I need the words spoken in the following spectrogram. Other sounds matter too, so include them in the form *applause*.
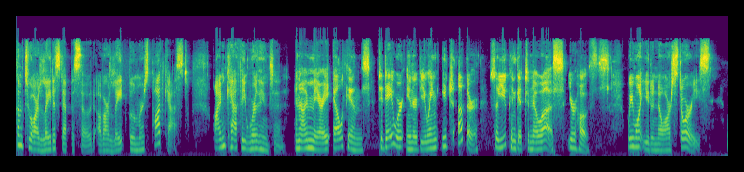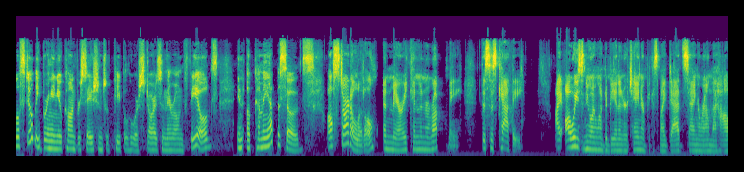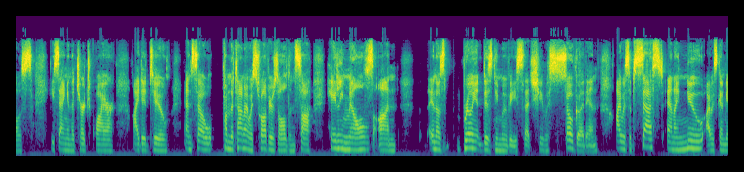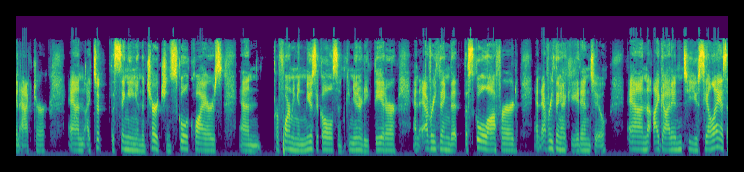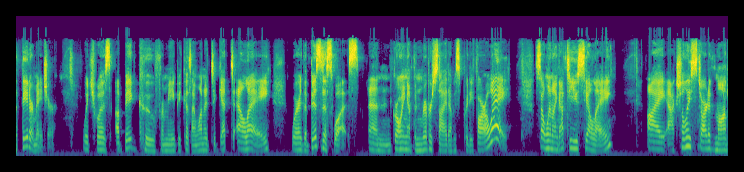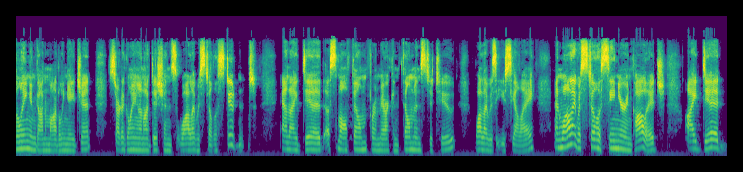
Welcome to our latest episode of our Late Boomers podcast. I'm Cathy Worthington. And I'm Merry Elkins. Today we're interviewing each other so you can get to know us, your hosts. We want you to know our stories. We'll still be bringing you conversations with people who are stars in their own fields in upcoming episodes. I'll start a little, and Merry can interrupt me. This is Cathy. I always knew I wanted to be an entertainer because my dad sang around the house. He sang in the church choir. I did too. And so from the time I was 12 years old and saw Hayley Mills on in those brilliant Disney movies that she was so good in, I was obsessed and I knew I was going to be an actor. And I took the singing in the church and school choirs and performing in musicals and community theater and everything that the school offered and everything I could get into. And I got into UCLA as a theater major, which was a big coup for me because I wanted to get to LA where the business was. And growing up in Riverside, I was pretty far away. So when I got to UCLA, I actually started modeling and got a modeling agent, started going on auditions while I was still a student and I did a small film for American Film Institute while I was at UCLA. And while I was still a senior in college, I did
